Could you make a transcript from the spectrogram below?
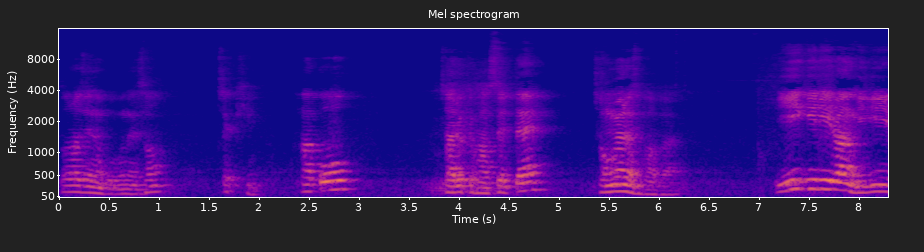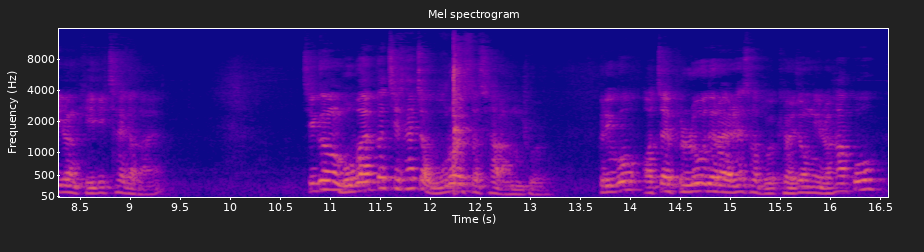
떨어지는 부분에서 체킹. 하고 자 이렇게 봤을 때 정면에서 봐봐요. 이 길이랑 이 길이랑 길이 차이가 나요. 지금은 모발 끝이 살짝 울어 있어서 잘 안 보여. 그리고 어차피 blow dry를 해서 노- 결 정리를 하고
